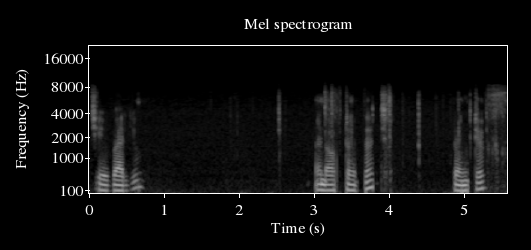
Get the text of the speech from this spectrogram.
j value and after that printf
